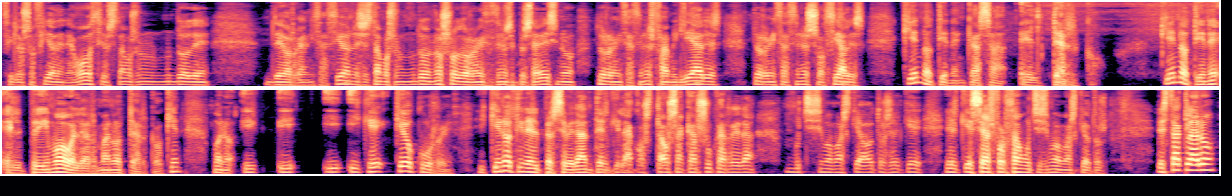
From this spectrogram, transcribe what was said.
filosofía de negocios, estamos en un mundo de, organizaciones, estamos en un mundo no solo de organizaciones empresariales, sino de organizaciones familiares, de organizaciones sociales. ¿Quién no tiene en casa el terco? ¿Quién no tiene el primo o el hermano terco? ¿Quién? Bueno, y, ¿Y, qué, ocurre? ¿Y quién no tiene el perseverante, el que le ha costado sacar su carrera muchísimo más que a otros, el que, se ha esforzado muchísimo más que a otros? Está claro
